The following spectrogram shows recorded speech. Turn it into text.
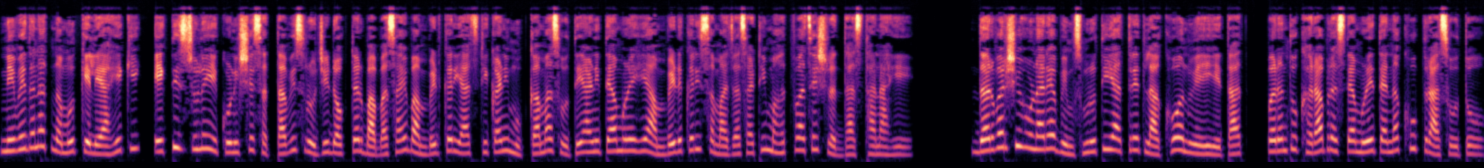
निवेदनात नमूद केले आहे की एकतीस जुलै एकोणीसशे सत्तावीस रोजी डॉक्टर बाबासाहेब आंबेडकर याच ठिकाणी मुक्कामास होते आणि त्यामुळे हे आंबेडकरी समाजासाठी महत्त्वाचे श्रद्धास्थान आहे. दरवर्षी होणाऱ्या बिमस्मृती यात्रेत लाखो अनुयायी येतात परंतु खराब रस्त्यामुळे त्यांना खूप त्रास होतो.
